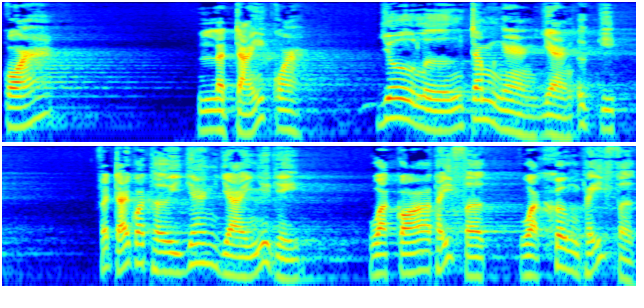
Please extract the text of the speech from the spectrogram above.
Quá Là trải qua, Vô lượng trăm ngàn vạn ức kiếp. Phải trải qua thời gian dài như vậy, Hoặc có thấy Phật, Hoặc không thấy Phật.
